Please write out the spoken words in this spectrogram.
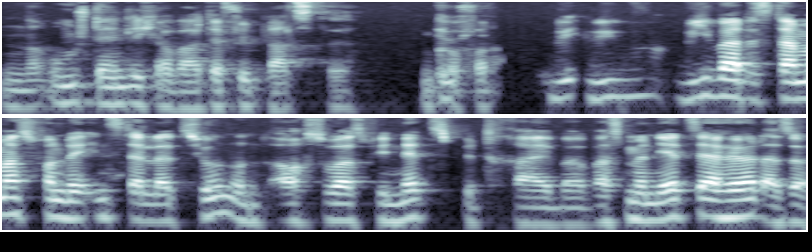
umständlich, aber ja viel Platz der, im Koffer. Wie, wie, war das damals von der Installation und auch sowas wie Netzbetreiber? Was man jetzt ja hört, also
